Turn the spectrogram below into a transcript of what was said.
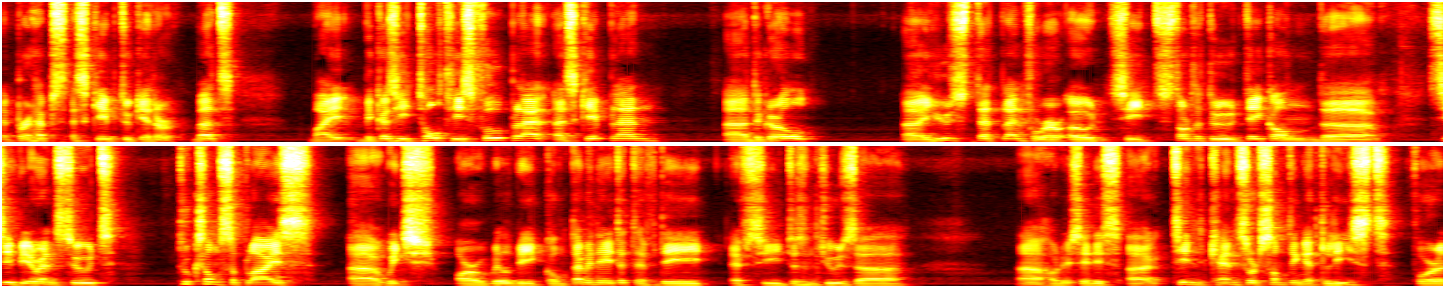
uh, perhaps escaped together. But by because he told his full plan escape plan, uh, the girl uh, used that plan for her own. She started to take on the CBRN suit, took some supplies uh, which are will be contaminated if they if she doesn't use uh, uh, how do you say this tin cans or something at least for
